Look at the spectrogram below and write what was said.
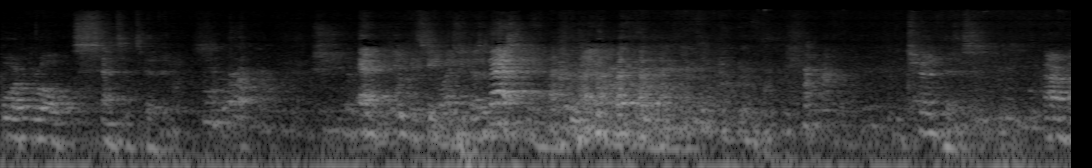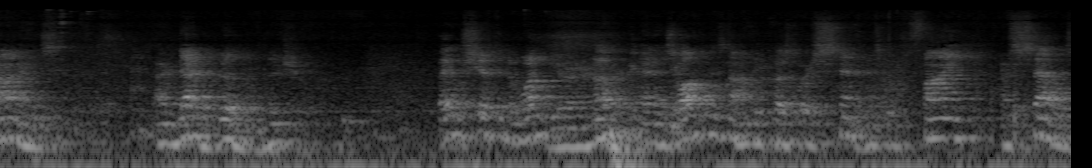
corporal sensitivities. And you can see why she doesn't ask me. Right? the truth is, our minds are never really neutral. They will shift into one gear or another, and as often as not, because we're sinners, we find ourselves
